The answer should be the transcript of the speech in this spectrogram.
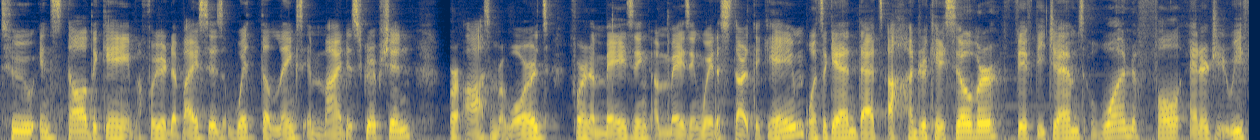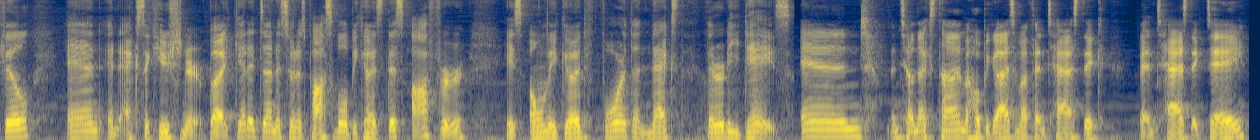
to install the game for your devices with the links in my description for awesome rewards for an amazing, amazing way to start the game. Once again, that's 100k silver, 50 gems, one full energy refill, and an executioner. But get it done as soon as possible because this offer is only good for the next 30 days. And until next time, I hope you guys have a fantastic, fantastic day.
